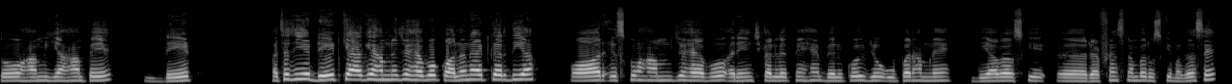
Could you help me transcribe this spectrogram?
तो हम यहाँ पे डेट अच्छा जी, ये डेट के आगे हमने जो है वो कॉलन ऐड कर दिया और इसको हम जो है वो अरेंज कर लेते हैं बिल्कुल जो ऊपर हमने दिया हुआ उसकी रेफरेंस नंबर उसकी मदद से।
